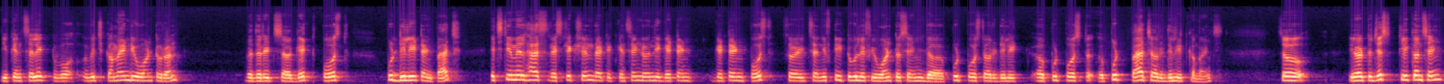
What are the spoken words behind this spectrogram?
you can select which command you want to run, whether it's get, post, put, delete, and patch. HTML has restriction that it can send only get and get and post. So it's a nifty tool if you want to send uh, put, post, or delete, uh, put, post, uh, put, patch, or delete commands. So you have to just click on send,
